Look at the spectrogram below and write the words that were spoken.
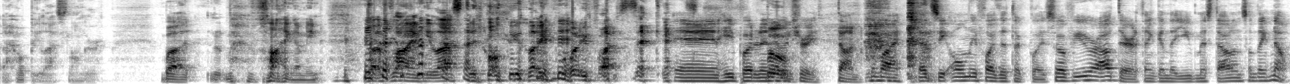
I hope he lasts longer. But flying, I mean, flying, he lasted only like 45 seconds. and he put it into Boom. a tree. Done. Goodbye. That's the only flight that took place. So if you were out there thinking that you missed out on something, no.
